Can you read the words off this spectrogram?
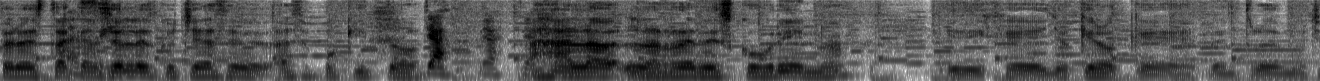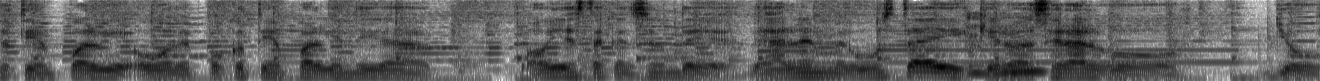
pero esta Ah, canción la escuché hace, hace poquito. Ya, ya, ya. Ajá, la, la redescubrí, ¿no? Y dije, yo quiero que dentro de mucho tiempo alguien, o de poco tiempo alguien diga, oye, esta canción de, de Allen me gusta y quiero hacer algo yo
